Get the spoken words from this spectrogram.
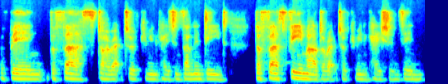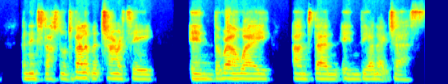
of being the first director of communications and indeed the first female director of communications in an international development charity, in the railway, and then in the NHS,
